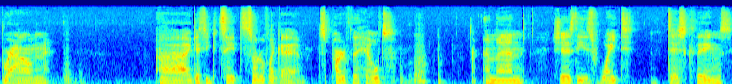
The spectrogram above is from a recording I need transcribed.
brown, uh, I guess you could say it's sort of like a, it's part of the hilt. And then she has these white disc things.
